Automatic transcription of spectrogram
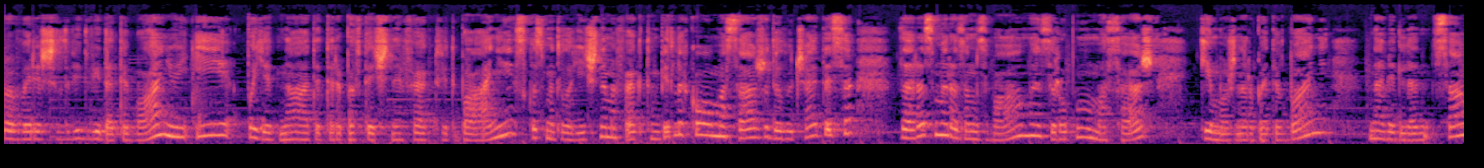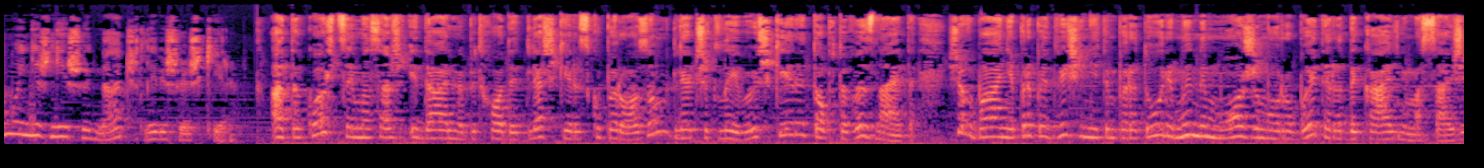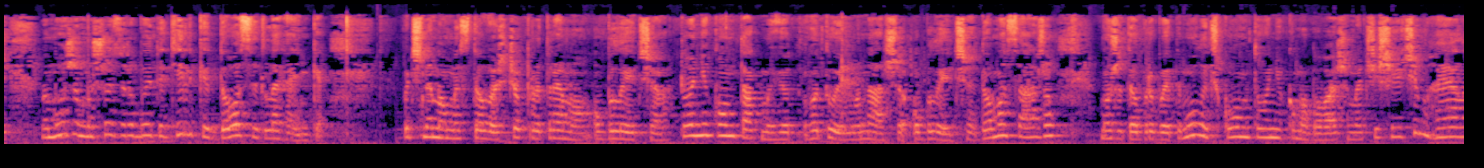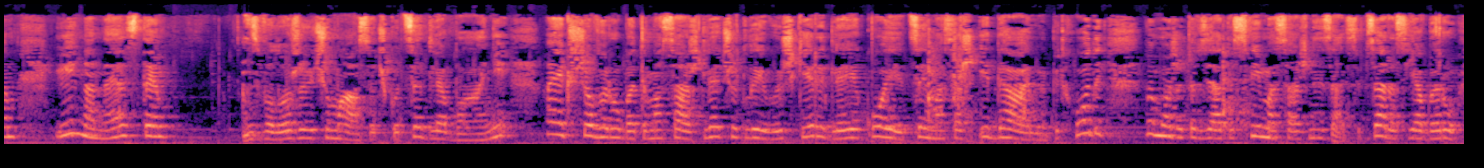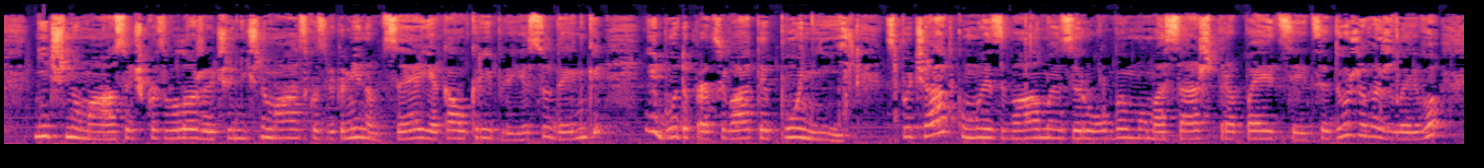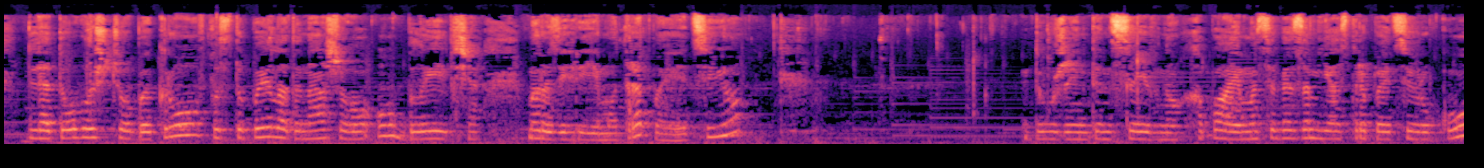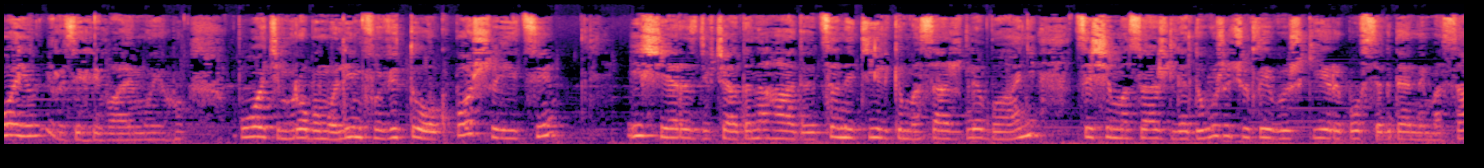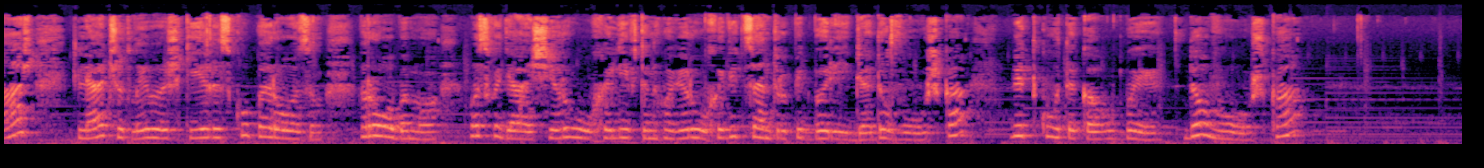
Ви вирішили відвідати баню і поєднати терапевтичний ефект від бані з косметологічним ефектом від легкого масажу. Долучайтеся. Зараз ми разом з вами зробимо масаж, який можна робити в бані, навіть для самої ніжнішої, найчутливішої шкіри. А також цей масаж ідеально підходить для шкіри з куперозом, для чутливої шкіри. Тобто, ви знаєте, що в бані при підвищеній температурі ми не можемо робити радикальні масажі. Ми можемо щось зробити тільки досить легеньке. Почнемо ми з того, що протремо обличчя тоніком. Так ми готуємо наше обличчя до масажу. Можете обробити молочком, тоніком або вашим очищуючим гелем і нанести зволожуючу масочку. Це для бані. А якщо ви робите масаж для чутливої шкіри, для якої цей масаж ідеально підходить, ви можете взяти свій масажний засіб. Зараз я беру нічну масочку, зволожуючу нічну маску з вітаміном С, яка укріплює судинки, і буду працювати по ній. Спочатку ми з вами зробимо масаж трапеції. Це дуже важливо для того, щоб кров поступила до нашого обличчя. Ми розігріємо трапецію. Дуже інтенсивно хапаємо себе за м'яз трапецію рукою і розігріваємо його. Потім робимо лімфовіток по шиці. І ще раз, дівчата, нагадую, це не тільки масаж для бані, це ще масаж для дуже чутливої шкіри, повсякденний масаж для чутливої шкіри з куперозом. Робимо восходящі рухи, ліфтингові рухи від центру підборіддя до вушка, від кутика губи до вушка.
